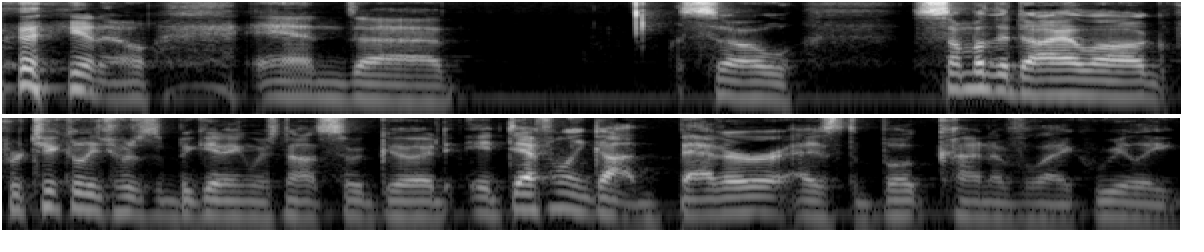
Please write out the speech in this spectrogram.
you know? And uh, so some of the dialogue, particularly towards the beginning, was not so good. It definitely got better as the book kind of like really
